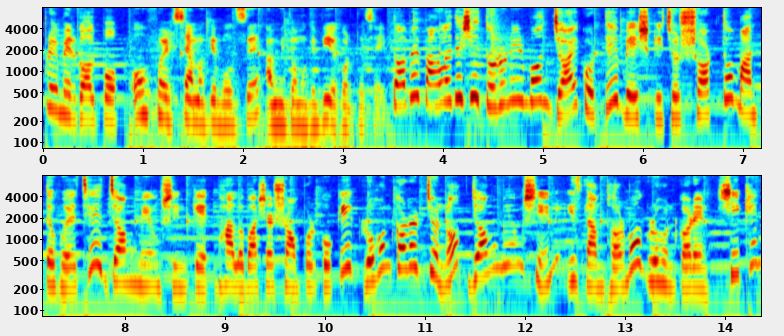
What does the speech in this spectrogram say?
প্রেমের গল্প। ও ফার্স্টে আমাকে বলছে আমি তোমাকে বিয়ে করতে চাই। তবে বাংলাদেশি তরুণীর মন জয় করতে বেশ কিছু শর্ত মানতে হয়েছে জং মিয়ং শিনকে ভালোবাসার সম্পর্ককে গ্রহণ করার জন্য জং মিয়ং শিন ইসলাম ধর্ম গ্রহণ করেন। শেখেন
